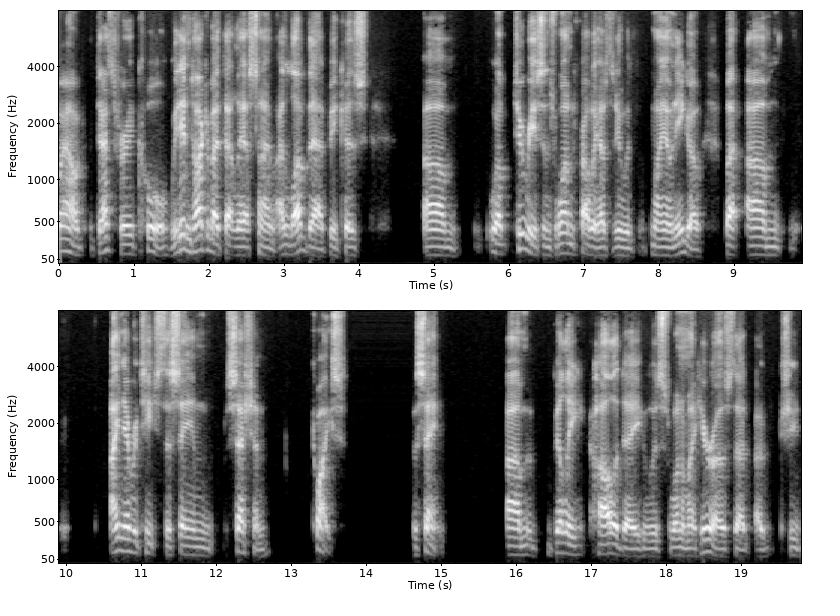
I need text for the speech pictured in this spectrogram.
Wow, that's very cool. We didn't talk about that last time. I love that because, um, well, two reasons. One probably has to do with my own ego, but um, I never teach the same session twice, the same. Um, Billie Holiday, who was one of my heroes, that uh, she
